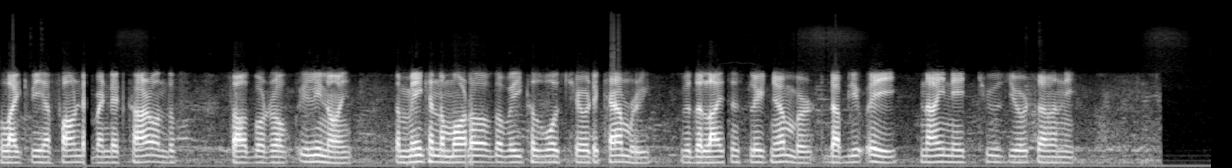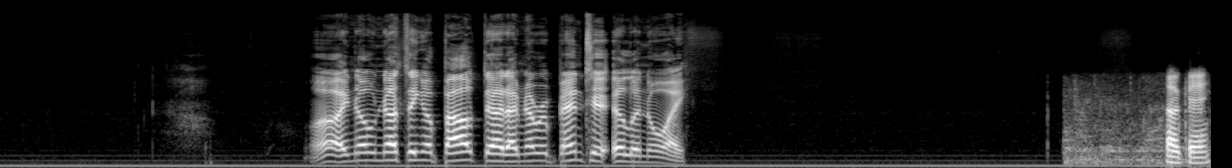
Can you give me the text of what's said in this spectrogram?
Like we have found a abandoned car on the south border of Illinois. The make and the model of the vehicle was Toyota Camry with the license plate number WA98207. I know nothing about that. I've never been to Illinois. Okay.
